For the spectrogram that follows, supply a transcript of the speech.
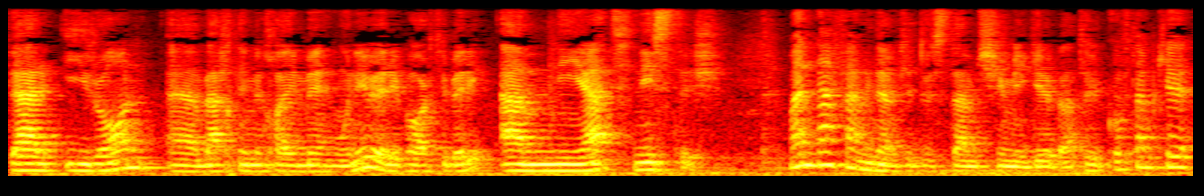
در ایران وقتی می‌خوای مهمونی بری پارتی بری امنیت نیستش. من نفهمیدم که دوستم چی میگه بعد گفتم که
